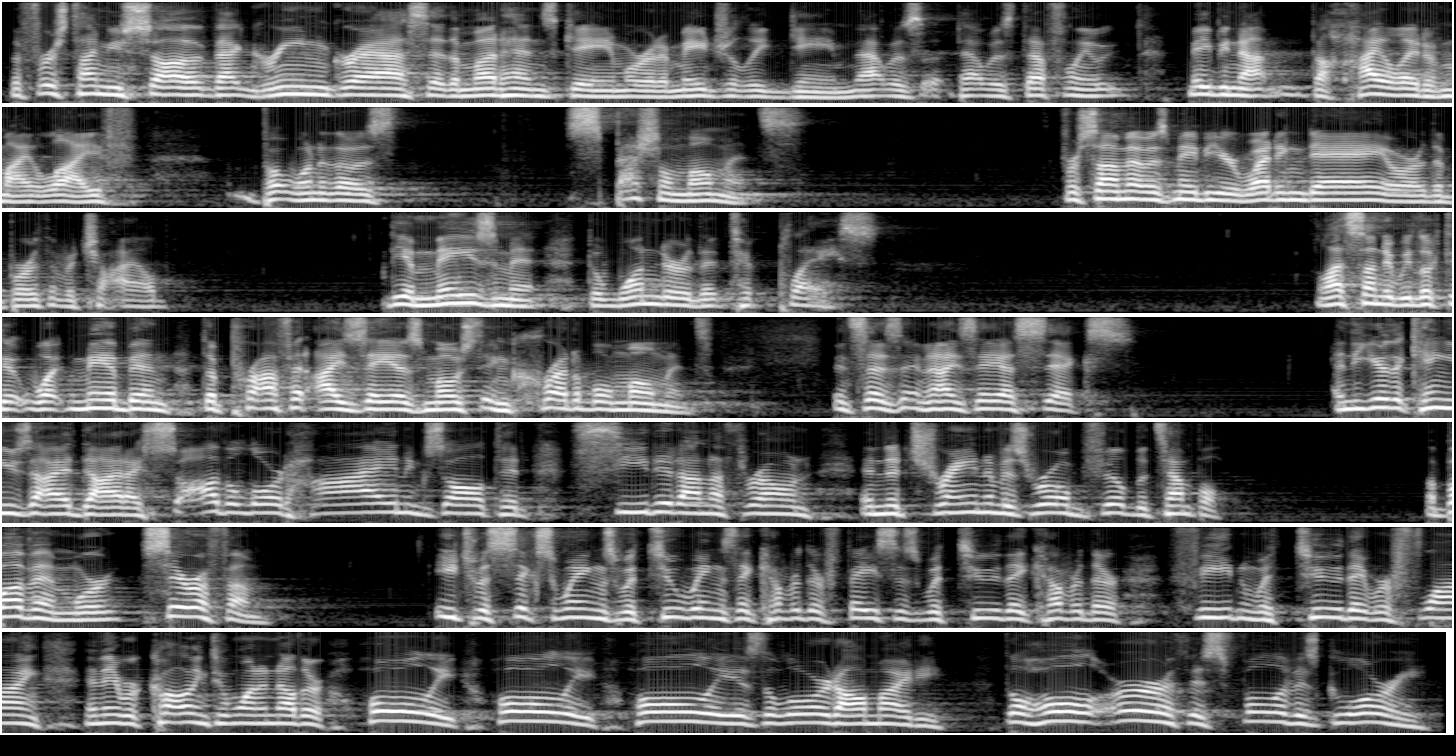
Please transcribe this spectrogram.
the first time you saw that green grass at a Mud Hens game or at a Major League game. That was, that was definitely maybe not the highlight of my life, but one of those special moments. For some, it was maybe your wedding day or the birth of a child. The amazement, the wonder that took place. Last Sunday, we looked at what may have been the prophet Isaiah's most incredible moment. It says in Isaiah 6 In the year that King Uzziah died, I saw the Lord high and exalted, seated on a throne, and the train of his robe filled the temple. Above him were seraphim, each with six wings. With two wings, they covered their faces. With two, they covered their feet. And with two, they were flying. And they were calling to one another, Holy, holy, holy is the Lord Almighty. The whole earth is full of his glory.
